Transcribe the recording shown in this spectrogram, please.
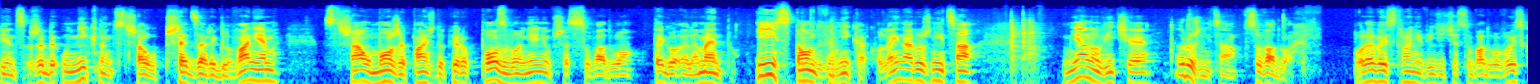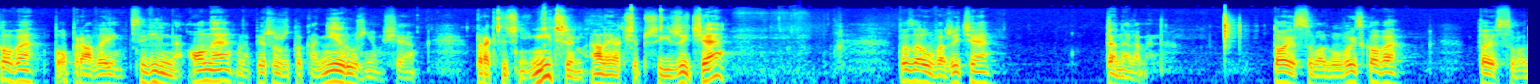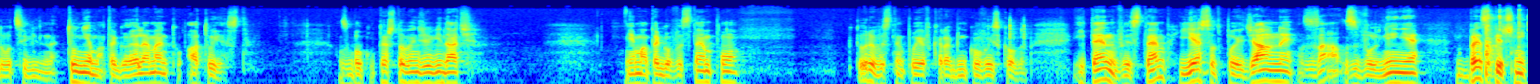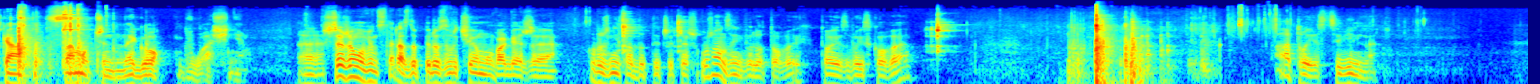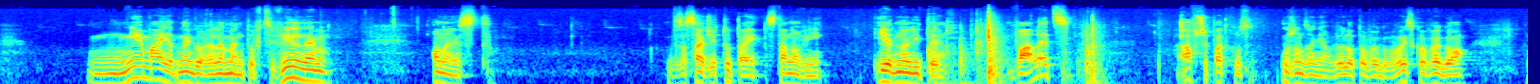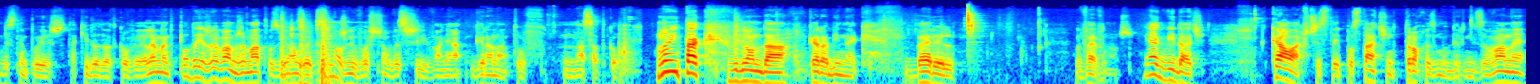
Więc żeby uniknąć strzału przed zaryglowaniem, strzał może paść dopiero po zwolnieniu przez suwadło tego elementu. I stąd wynika kolejna różnica, mianowicie różnica w suwadłach. Po lewej stronie widzicie suwadło wojskowe, po prawej cywilne. One na pierwszy rzut oka nie różnią się praktycznie niczym, ale jak się przyjrzycie, to zauważycie ten element. To jest suwadło wojskowe, to jest suwadło cywilne. Tu nie ma tego elementu, a tu jest. Z boku też to będzie widać. Nie ma tego występu, który występuje w karabinku wojskowym. I ten występ jest odpowiedzialny za zwolnienie bezpiecznika samoczynnego właśnie. E, Szczerze mówiąc, teraz dopiero zwróciłem uwagę, że różnica dotyczy też urządzeń wylotowych. To jest wojskowe, a to jest cywilne. Nie ma jednego elementu w cywilnym. Ono jest w zasadzie tutaj stanowi jednolity walec, a w przypadku urządzenia wylotowego wojskowego występuje jeszcze taki dodatkowy element. Podejrzewam, że ma to związek z możliwością wystrzeliwania granatów nasadkowych. No i tak wygląda karabinek Beryl wewnątrz. Jak widać, kałach w czystej postaci, trochę zmodernizowany.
